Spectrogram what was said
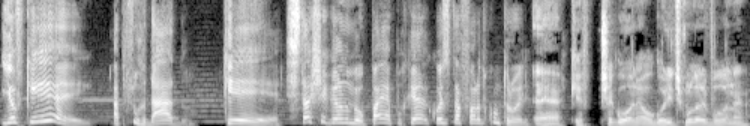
E eu fiquei absurdado. Porque se tá chegando meu pai é porque a coisa tá fora do controle. É, porque chegou, né? O algoritmo levou, né?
